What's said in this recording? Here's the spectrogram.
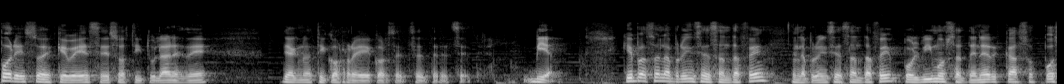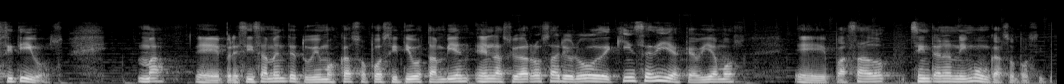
Por eso es que ves esos titulares de diagnósticos récords, etcétera, etcétera. Bien, ¿qué pasó en la provincia de Santa Fe? En la provincia de Santa Fe volvimos a tener casos positivos. Más eh, precisamente tuvimos casos positivos también en la ciudad de Rosario luego de 15 días que habíamos eh, pasado sin tener ningún caso positivo.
